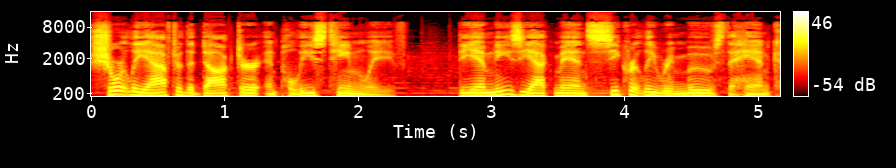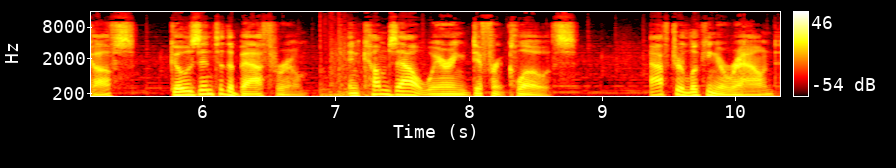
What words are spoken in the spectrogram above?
Shortly after the doctor and police team leave, the amnesiac man secretly removes the handcuffs, goes into the bathroom, and comes out wearing different clothes. After looking around,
